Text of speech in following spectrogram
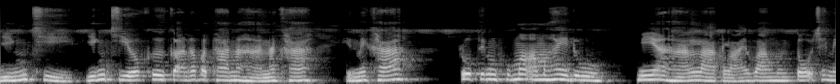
หญิงขี่หญิงขี่ก็คือการรับประทานอาหารนะคะ เห็นไหมคะ รูปที่คุณครูมั่มเอามาให้ดู มีอาหารหลากหลายวางบนโต๊ะใช่ไหม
